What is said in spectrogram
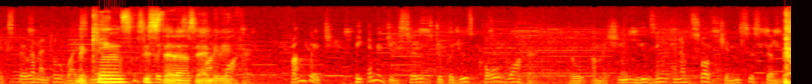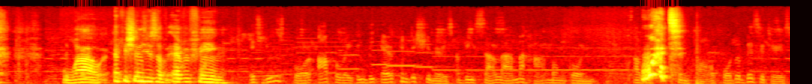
experimental rice The king's sister, that's I believe. From which the energy serves to produce cold water through a machine using an absorption system. Wow, efficient use of everything. It's used for operating the air conditioners of the Sala. What? for the visitors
